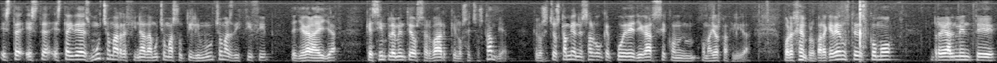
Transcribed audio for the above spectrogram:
esta, idea es mucho más refinada, mucho más sutil y mucho más difícil de llegar a ella que simplemente observar que los hechos cambian. Que los hechos cambian es algo que puede llegarse con, mayor facilidad. Por ejemplo, para que vean ustedes cómo realmente,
